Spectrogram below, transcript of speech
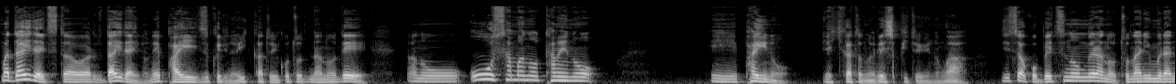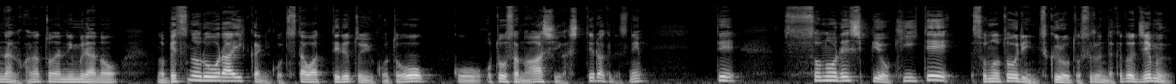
まあ、代々伝わる、代々のね、パイ作りの一家ということなので、あの、王様のための、えーパイの焼き方のレシピというのが、実はこう別の村の隣村になるのかな隣村のの別のローラー一家にこう伝わっているということをこうお父さんのアーシーが知ってるわけですね。でそのレシピを聞いてその通りに作ろうとするんだけどジェム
